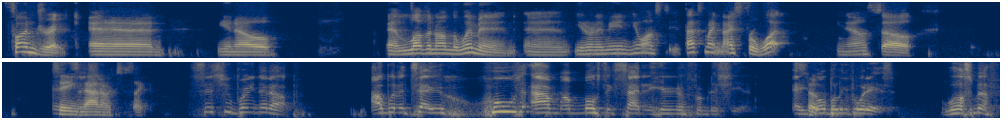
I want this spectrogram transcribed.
fun Drake, and you know, and loving on the women, and you know what I mean. He wants to, that's my nice for what, you know. So seeing that, I was just like, since you bring that up, I'm gonna tell you whose album I'm most excited to hear from this year, and you won't believe who it is. Will Smith.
